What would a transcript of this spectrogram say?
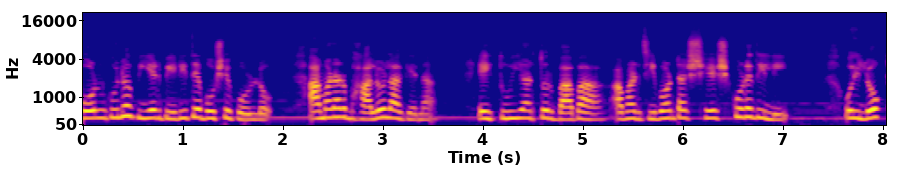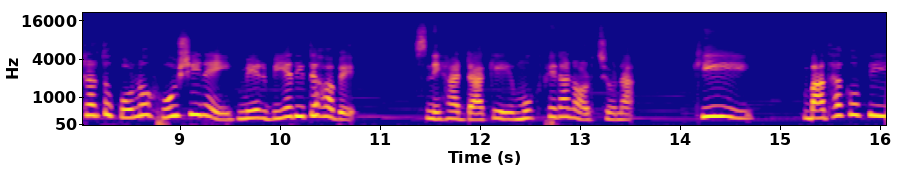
বোনগুলো বিয়ের বেরিতে বসে পড়ল, আমার আর ভালো লাগে না, এই তুই আর তোর বাবা আমার জীবনটা শেষ করে দিলি, ওই লোকটার তো কোনো হুঁশই নেই, মেয়ের বিয়ে দিতে হবে, স্নেহার ডাকে মুখ ফেরান অর্চনা, কি, বাঁধাকপি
